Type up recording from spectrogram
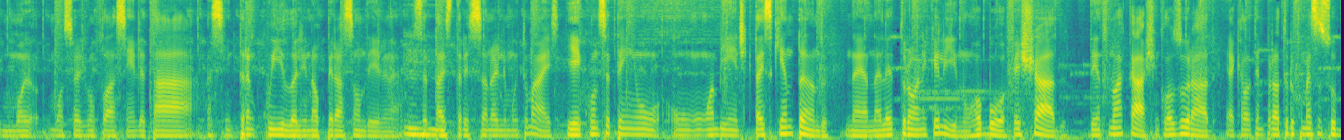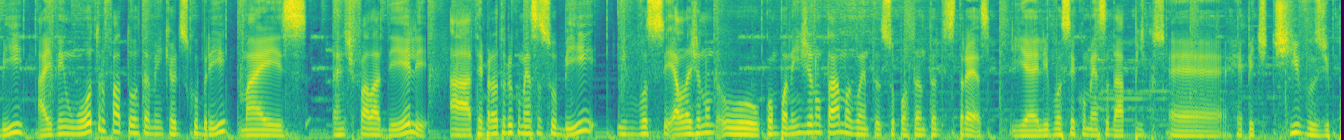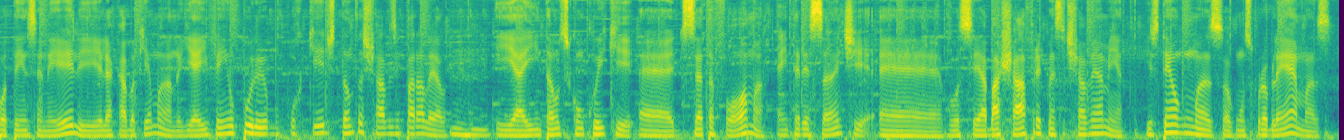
MOSFET, vamos falar assim, ele tá assim, tranquilo ali na operação dele, né? Uhum. Você tá estressando ele muito mais. E aí quando você tem um, um ambiente que tá esquentando, né? Na eletrônica ali, num robô fechado, dentro de uma caixa, enclausurado. E aquela temperatura começa a subir. Aí vem um outro fator também que eu descobri, mas antes de falar dele, a temperatura começa a subir e você, ela já não, o componente já não tá aguentando, suportando tanto estresse. E aí você começa a dar picos é, repetitivos de potência nele e ele acaba queimando. E aí vem o, por, o porquê de tantas chaves em paralelo. Uhum. E aí então se conclui que, é, de certa forma, é interessante é, você abaixar a frequência de chaveamento. Isso tem algumas, alguns problemas,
